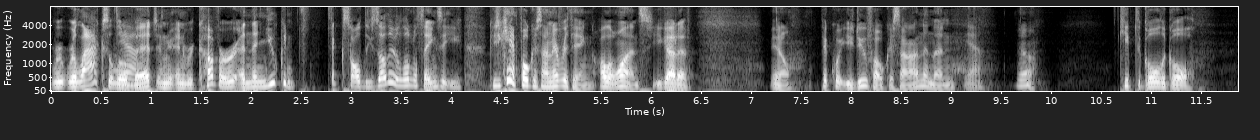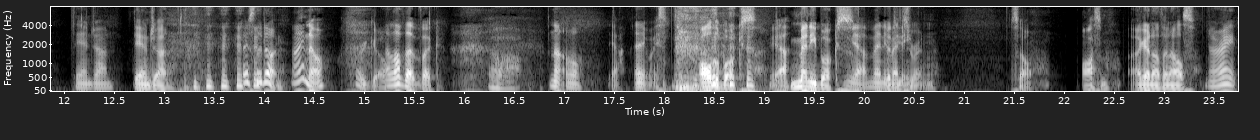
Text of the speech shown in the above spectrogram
re- relax a little Yeah. bit and, and recover, and then you can fix all these other little things that you because you can't focus on everything all at once. You gotta, you know, pick what you do focus on, and then Yeah. yeah, keep the goal the goal. Dan John. Dan John, nicely done. I know. There we go. I love that book. Oh, No. Well, yeah. Anyways. all the books, yeah. many books Yeah. Many, that many. he's written. So awesome. I got nothing else. All right.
